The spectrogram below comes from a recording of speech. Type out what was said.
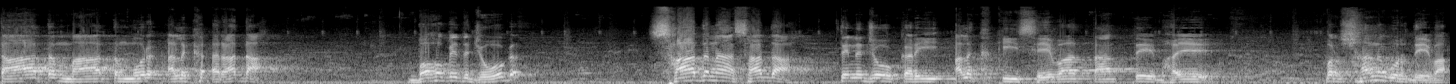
ਤਾਤ ਮਾਤ ਮੁਰ ਅਲਖ ਅਰਾਦਾ ਬਹੁ ਵਿਦ ਜੋਗ, ਸਾਧਨਾ ਸਾਧਾ, ਤਿਨ ਜੋ ਕਰੀ ਅਲਖ ਕੀ ਸੇਵਾ ਤਾਤੇ ਭਏ। ਪ੍ਰਸੰਨ ਗੁਰਦੇਵਾ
